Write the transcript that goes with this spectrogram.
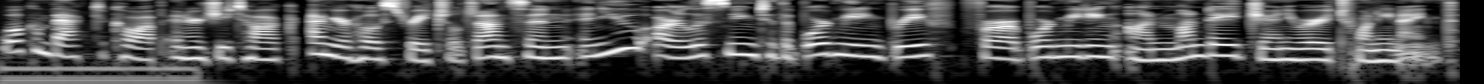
Welcome back to Co op Energy Talk. I'm your host, Rachel Johnson, and you are listening to the board meeting brief for our board meeting on Monday, January 29th.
